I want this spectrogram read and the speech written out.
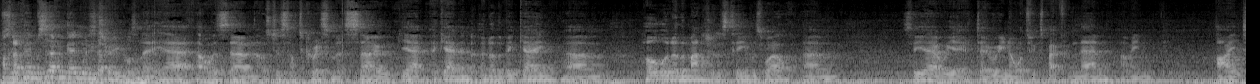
How many games? Seven game winning Seven. streak, wasn't it? Yeah, that was um, that was just after Christmas. So yeah, again an- another big game. Um, Hull, another managerless team as well. Um, so yeah, we don't really know what to expect from them. I mean, I'd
